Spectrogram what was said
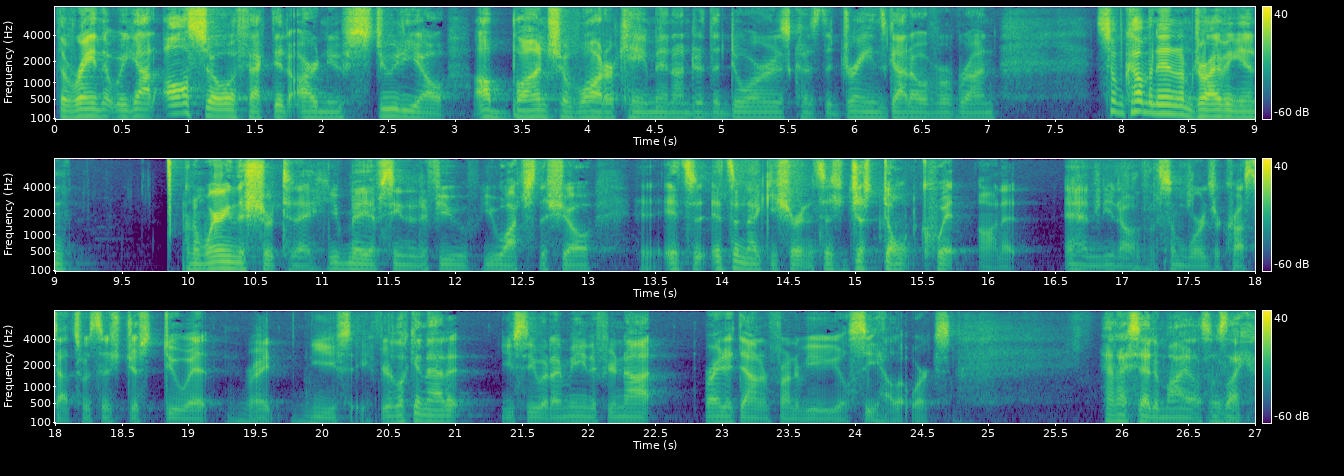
the rain that we got also affected our new studio. A bunch of water came in under the doors because the drains got overrun. So I'm coming in, I'm driving in, and I'm wearing this shirt today. You may have seen it if you you watch the show. It's it's a Nike shirt and it says "Just don't quit" on it, and you know some words are crossed out, so it says "Just do it." Right? You see, if you're looking at it, you see what I mean. If you're not, write it down in front of you. You'll see how it works. And I said to Miles, I was like,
